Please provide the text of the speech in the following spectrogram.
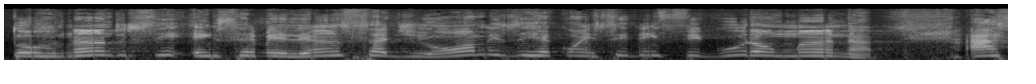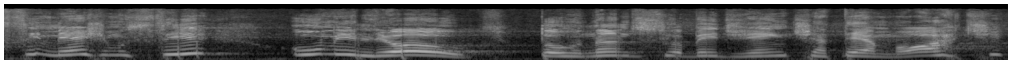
tornando-se em semelhança de homens e reconhecido em figura humana. A si mesmo se humilhou, tornando-se obediente até a morte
